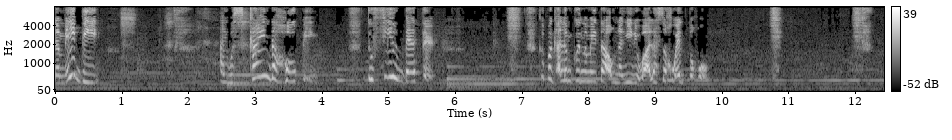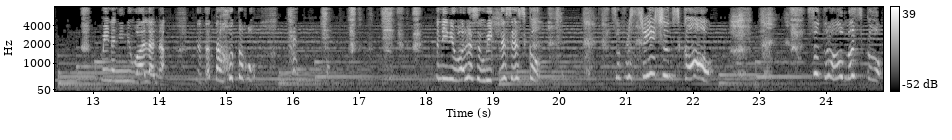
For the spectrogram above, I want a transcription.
Na maybe, I was kinda hoping to feel better kapag alam ko na may taong naniniwala sa kwento ko. May naniniwala na natatakot ako. Naniniwala sa weaknesses ko. Sa frustrations ko. Sa traumas ko.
